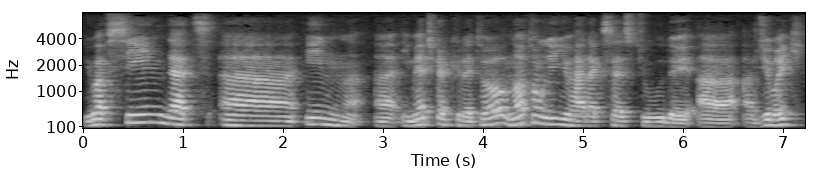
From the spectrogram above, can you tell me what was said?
you have seen that uh, in uh, image calculator, not only you had access to the uh, algebraic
